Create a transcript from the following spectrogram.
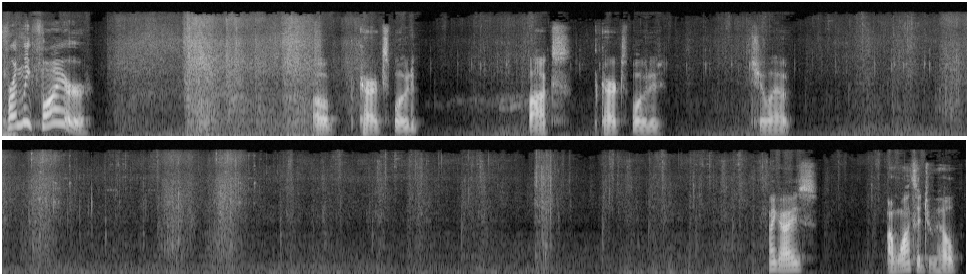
Friendly fire! Oh, car exploded. Fox, the car exploded. Chill out. Hi guys. I wanted to help.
